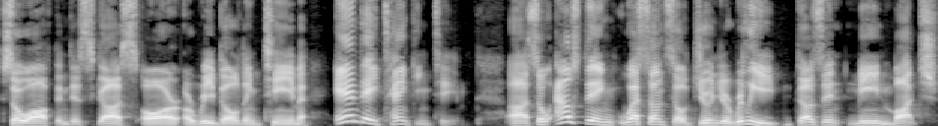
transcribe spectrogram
so often discuss, are a rebuilding team and a tanking team. Uh, so ousting Wes Unseld Jr. really doesn't mean much.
